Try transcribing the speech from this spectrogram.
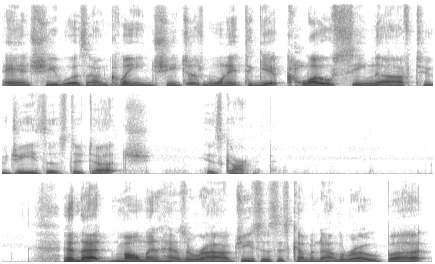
and she was unclean. She just wanted to get close enough to Jesus to touch his garment. And that moment has arrived. Jesus is coming down the road. But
